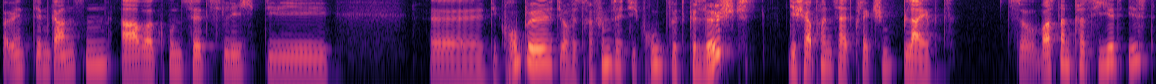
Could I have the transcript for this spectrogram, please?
mit dem Ganzen, aber grundsätzlich die äh, die Gruppe, die Office 365 Group wird gelöscht, die SharePoint Site Collection bleibt. So, was dann passiert ist,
